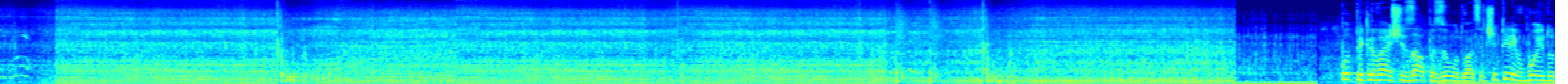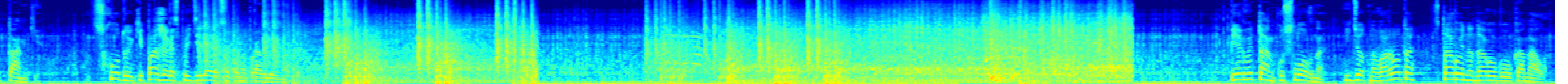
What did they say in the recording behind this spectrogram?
Под прикрывающий залп из ЗУ-24 в бой идут танки. Сходу экипажи распределяются по направлению. Первый танк условно идет на ворота, второй на дорогу у канала.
